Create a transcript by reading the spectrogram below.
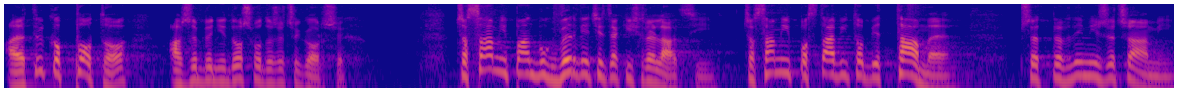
ale tylko po to, ażeby nie doszło do rzeczy gorszych. Czasami Pan Bóg wyrwie cię z jakiejś relacji. Czasami postawi tobie tamę przed pewnymi rzeczami,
